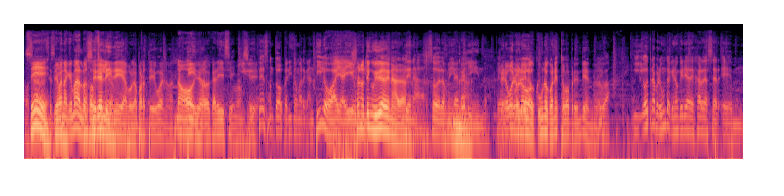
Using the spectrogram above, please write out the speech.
O sí, se te van a quemar los No sería la idea, porque aparte, bueno. no, obvio, carísimo. ¿Y, ustedes son todos perito mercantil o hay ahí Yo no tengo idea de nada. De nada, sos de los míos, qué lindo. Pero, bueno, uno, con esto va aprendiendo. ¿no? va. Y otra pregunta que no quería dejar de hacer. Em,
